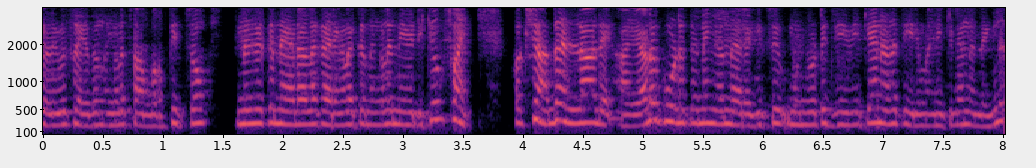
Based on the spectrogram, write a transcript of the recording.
തെളിവ് സഹിതം നിങ്ങൾ സമർത്ഥ പ്രവർത്തിച്ചോ നിങ്ങൾക്ക് നേടാനുള്ള കാര്യങ്ങളൊക്കെ നിങ്ങൾ നേടിക്കോ? ഫൈൻ പക്ഷെ അതല്ലാതെ അയാളെ കൂടെ തന്നെ ഞാൻ നരകിച്ച് മുന്നോട്ട് ജീവിക്കാനാണ് തീരുമാനിക്കണമെന്നുണ്ടെങ്കിൽ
